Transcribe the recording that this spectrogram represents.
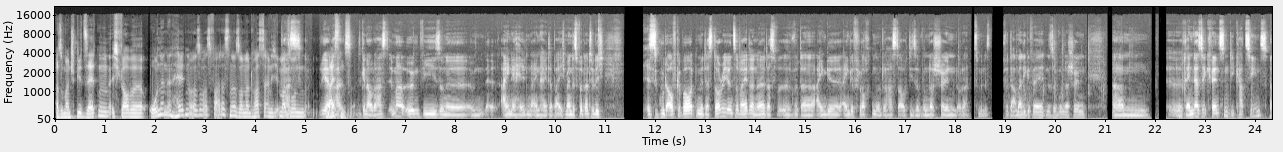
Also man spielt selten, ich glaube, ohne einen Helden oder sowas war das, ne? Sondern du hast eigentlich immer hast, so ein ja, meistens. Hast, genau, du hast immer irgendwie so eine, ähm, eine Heldeneinheit dabei. Ich meine, das wird natürlich ist gut aufgebaut mit der Story und so weiter, ne? Das äh, wird da einge, eingeflochten und du hast auch diese wunderschönen, oder zumindest für damalige Verhältnisse wunderschönen ähm, äh, Rendersequenzen, die Cutscenes,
